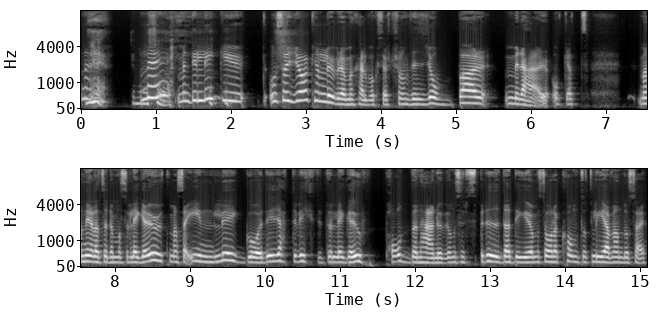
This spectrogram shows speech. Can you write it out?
Nej, nej men det ligger ju... Och så jag kan lura mig själv också eftersom vi jobbar med det här och att man hela tiden måste lägga ut massa inlägg och det är jätteviktigt att lägga upp podden här nu. Vi måste sprida det, jag måste hålla kontot levande och så här.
